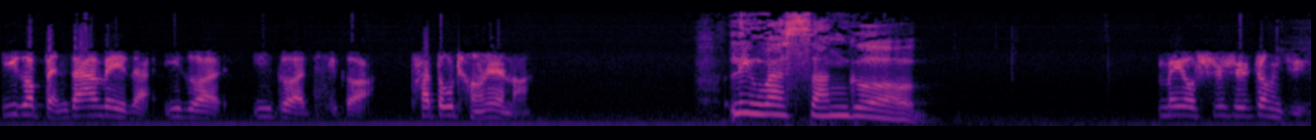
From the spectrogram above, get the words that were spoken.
一个本单位的，一个一个这个他都承认了。另外三个，没有事实证据，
